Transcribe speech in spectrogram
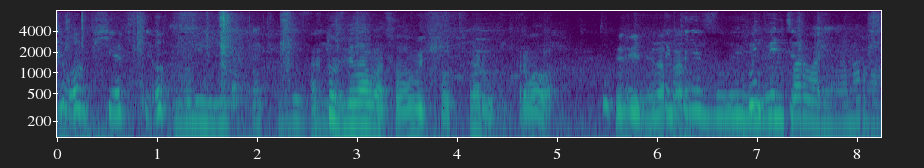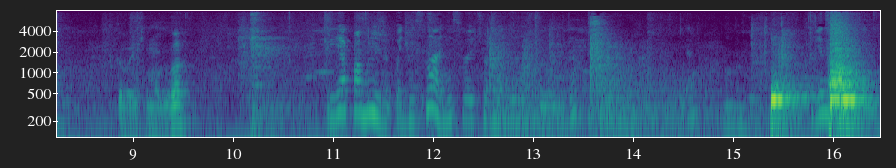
Плед, вообще все. А кто же виноват, что она вытащила снаружи, порвала? Медведя на пару. Такие злые. Медведь порвали, я нарвала. Давай помогла. Я поближе поднесла, они свое черное дело сделали, да? Да? Не надо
